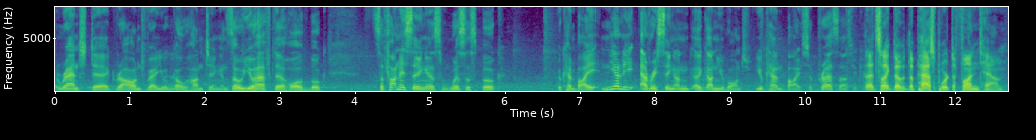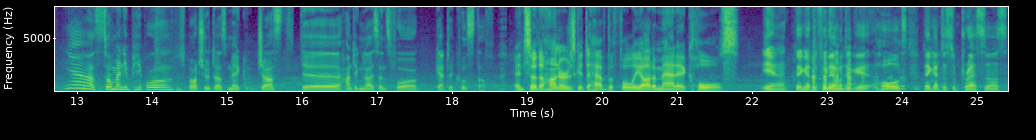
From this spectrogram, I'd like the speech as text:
rent the ground where you go hunting, and so you have the whole book. The funny thing is, with this book, you can buy nearly everything on a gun you want. You can buy suppressors. You can That's like the, the passport to Fun Town. yeah, so many people, sport shooters, make just the hunting license for get the cool stuff. And so the hunters get to have the fully automatic holes. Yeah, they get the fully automatic holes, they get the suppressors.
